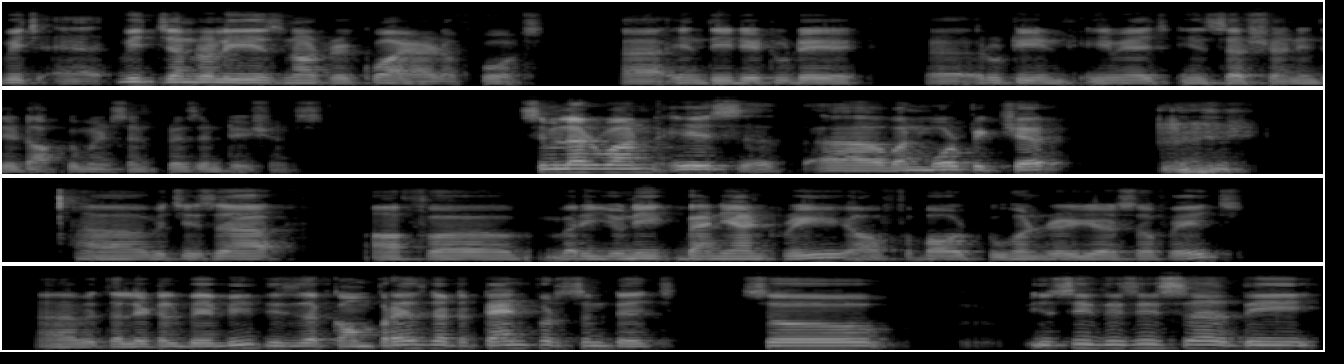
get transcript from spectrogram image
which uh, which generally is not required of course uh, in the day-to-day uh, routine image insertion in the documents and presentations. Similar one is uh, one more picture uh, which is a of a very unique banyan tree of about 200 years of age uh, with a little baby. This is a compressed at a 10 percentage. So you see this is uh, the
